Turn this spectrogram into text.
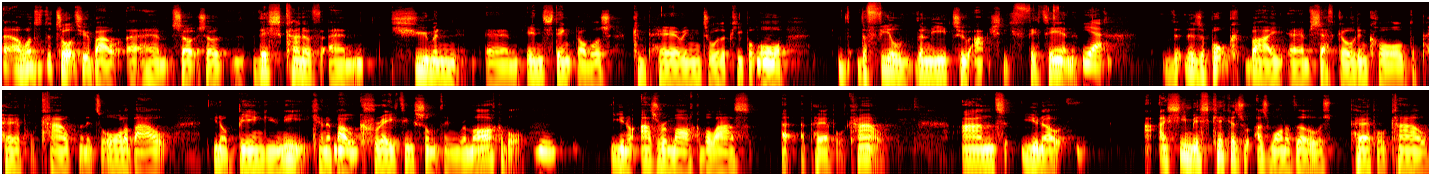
I wanted to talk to you about um, so so this kind of um, human um, instinct of us comparing to other people or the feel the need to actually fit in. Yeah. There's a book by um, Seth Godin called The Purple Cow, and it's all about you know being unique and about creating something remarkable. You know, as remarkable as a, a purple cow, and you know, I- see Miss Kick as, as one of those purple cow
